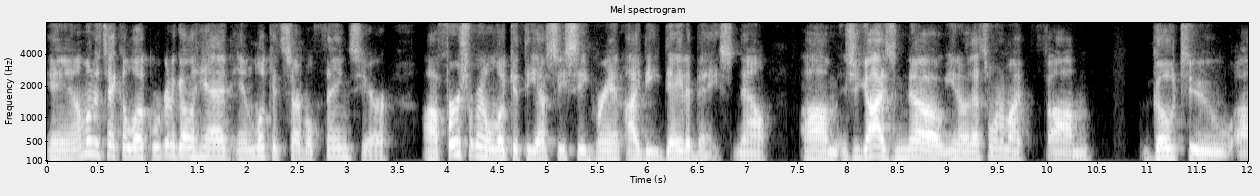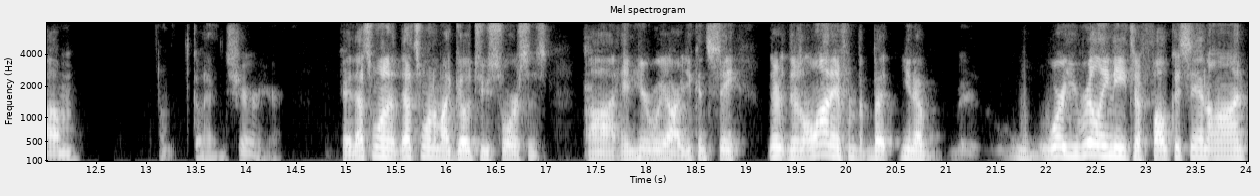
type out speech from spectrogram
and I'm going to take a look. We're going to go ahead and look at several things here. Uh, first, we're going to look at the FCC grant ID database. Now, um, as you guys know, you know that's one of my um, go-to. Um, let's go ahead and share here. Okay, that's one. Of, that's one of my go-to sources. Uh, and here we are. You can see there, there's a lot of information, but you know where you really need to focus in on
